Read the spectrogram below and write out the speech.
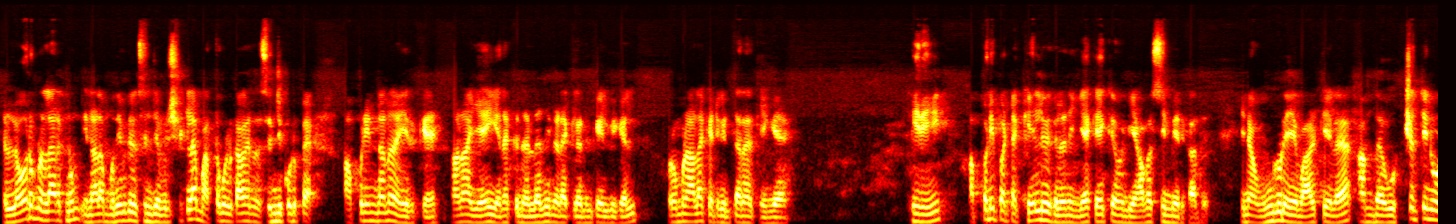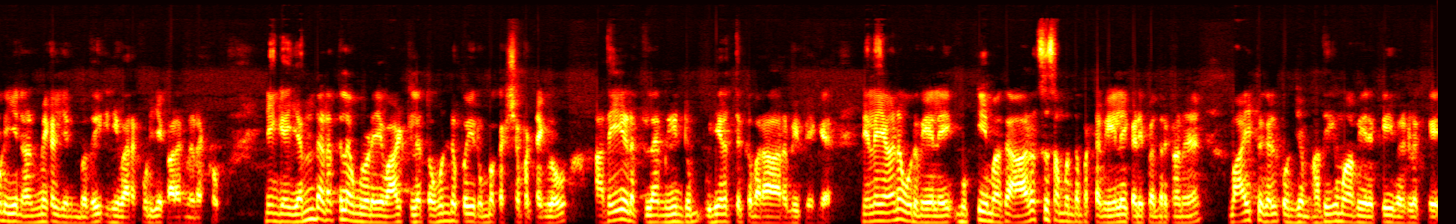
எல்லோரும் நல்லா இருக்கணும். என்னால் உதவிகள் செஞ்ச விஷயத்துல மற்றவங்களுக்காக நான் செஞ்சு கொடுப்பேன் அப்படின்னு தான் நான் இருக்கேன். ஆனால் ஏன் எனக்கு நல்லது நடக்கலன்னு கேள்விகள் ரொம்ப நாளாக கேட்டுக்கிட்டு தானே இருக்கீங்க? இனி அப்படிப்பட்ட கேள்விகளை நீங்கள் கேட்க வேண்டிய அவசியமே இருக்காது. ஏன்னா உங்களுடைய வாழ்க்கையில அந்த உச்சத்தினுடைய நன்மைகள் என்பது இனி வரக்கூடிய காலம் நடக்கும். நீங்க எந்த இடத்துல உங்களுடைய வாழ்க்கையில துவண்டு போய் ரொம்ப கஷ்டப்பட்டீங்களோ அதே இடத்துல மீண்டும் உயரத்துக்கு வர ஆரம்பிப்பீங்க. நிலையான ஒரு வேலை முக்கியமாக அரசு சம்பந்தப்பட்ட வேலை கிடைப்பதற்கான வாய்ப்புகள் கொஞ்சம் அதிகமாகவே இருக்கு இவர்களுக்கு.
